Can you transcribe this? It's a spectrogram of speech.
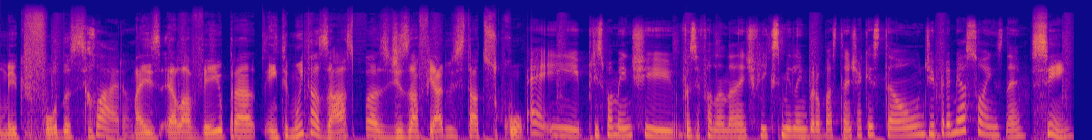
meio que foda-se. Claro. Mas ela veio para, entre muitas aspas, desafiar o status quo. É, e principalmente você falando da Netflix me lembrou bastante a questão de premiações, né? Sim.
